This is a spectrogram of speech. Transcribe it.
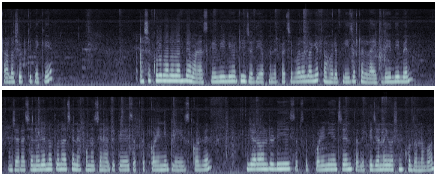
টালা শুটকি থেকে। আশা করি ভালো লাগবে আমার আজকের ভিডিওটি। যদি আপনাদের কাছে ভালো লাগে, তাহলে প্লিজ একটা লাইক দিয়ে দিবেন। যারা চ্যানেলে নতুন আছেন এখনও চ্যানেলটিকে সাবস্ক্রাইব করেনি প্লিজ করবেন। যারা অলরেডি সাবস্ক্রাইব করে নিয়েছেন, তাদেরকে জানাই অসংখ্য ধন্যবাদ।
